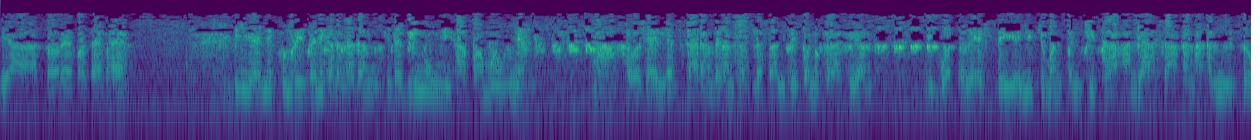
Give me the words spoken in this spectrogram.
Ya, sore Pak FM. Iya, ini pemerintah ini kadang-kadang kita bingung nih apa maunya. Nah, kalau saya lihat sekarang dengan satgas anti pornografi yang dibuat oleh SBY ini cuma pencitraan ya, seakan-akan itu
